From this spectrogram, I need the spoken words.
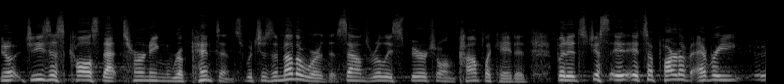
You know, Jesus calls that turning repentance, which is another word that sounds really spiritual and complicated, but it's just, it's a part of every uh,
